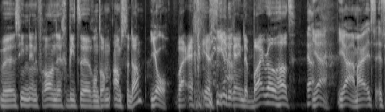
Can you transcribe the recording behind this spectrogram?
We zien in, vooral in het gebied uh, rondom Amsterdam. Jo. Waar echt eerst ja. iedereen de Byro had. Ja. ja, ja, maar het, het is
